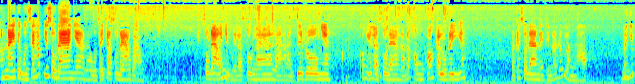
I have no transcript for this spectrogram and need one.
Hôm nay thì mình sẽ hấp với soda nha rồi mình sẽ cho soda vào. Soda ở nhật này là soda là zero nha. Có nghĩa là soda là nó không có calorie á và cái soda này thì nó rất là ngọt. Nó giúp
